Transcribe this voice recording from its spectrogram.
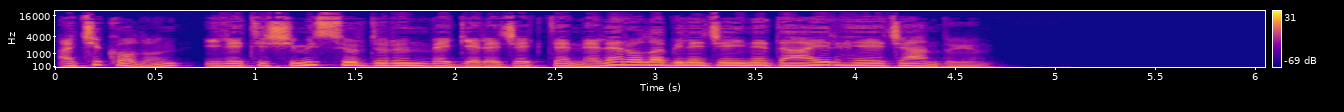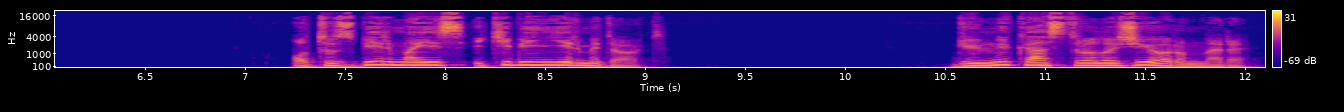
Açık olun, iletişimi sürdürün ve gelecekte neler olabileceğine dair heyecan duyun. 31 Mayıs 2024 Günlük Astroloji Yorumları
